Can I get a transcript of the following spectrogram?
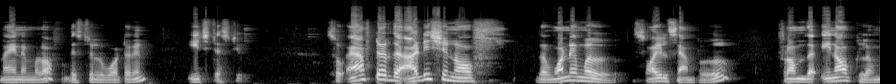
9 ml of distilled water in each test tube so after the addition of the 1 ml soil sample from the inoculum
